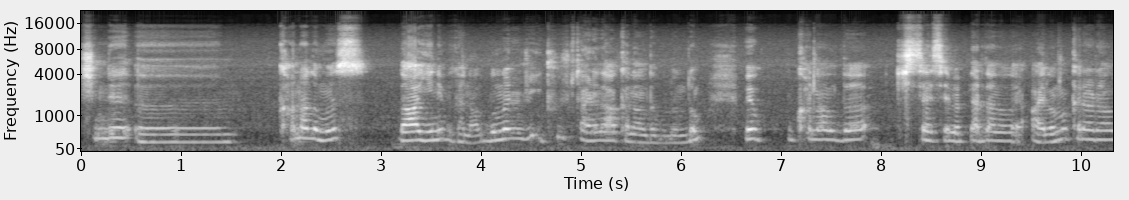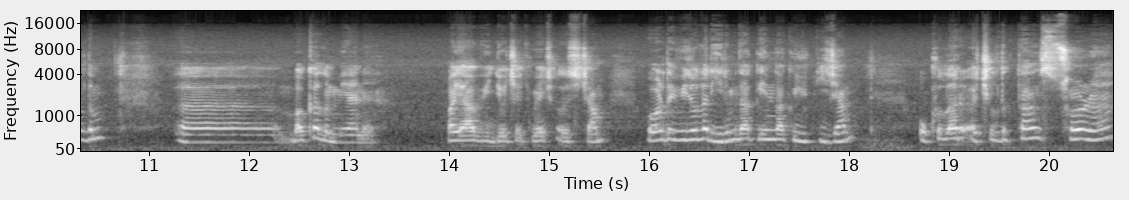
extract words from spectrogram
Şimdi e, kanalımız daha yeni bir kanal. Bundan önce 2-3 tane daha kanalda bulundum. Ve bu kanalda kişisel sebeplerden dolayı ayrılma kararı aldım. E, bakalım yani. Bayağı video çekmeye çalışacağım. Bu arada videoları 20 dakika 20 dakika yükleyeceğim. Okullar açıldıktan sonra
